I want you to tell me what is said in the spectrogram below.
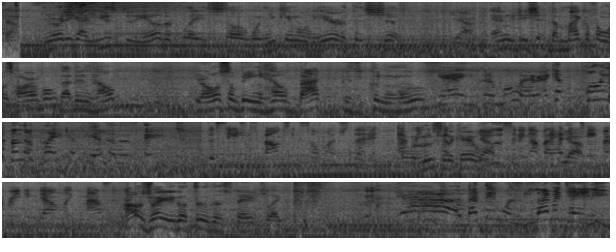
So You already got used to the other place, so when you came over here, the shift, yeah, energy, shift, the microphone was horrible. That didn't help. You're also being held back because you couldn't move. Yeah, you couldn't move. I I kept pulling on the mic at the end of the stage. The stage was bouncing so much that everything loosen the kept cable. Yeah. loosening up. I had Yeah. to tape everything down like massive. I was ready to go through the stage like. Yeah, that thing was levitating.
